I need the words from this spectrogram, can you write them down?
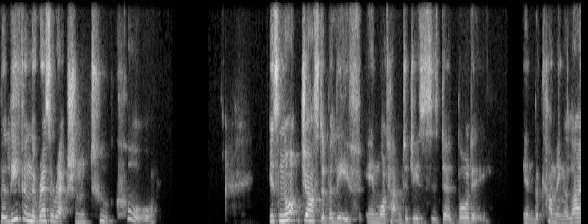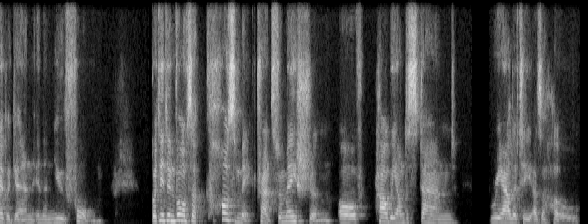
belief in the resurrection to core is not just a belief in what happened to Jesus' dead body, in becoming alive again in a new form, but it involves a cosmic transformation of how we understand reality as a whole,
